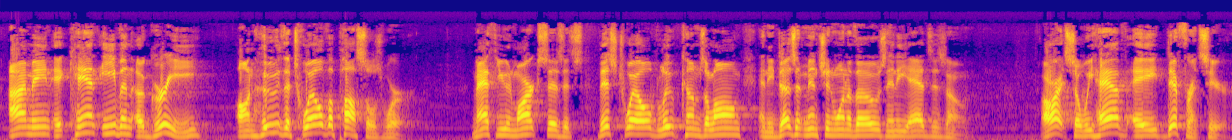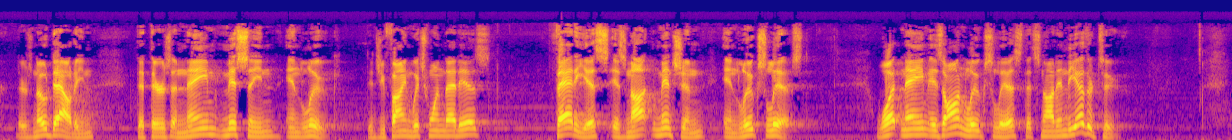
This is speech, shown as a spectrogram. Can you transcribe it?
I mean, it can't even agree on who the 12 apostles were. Matthew and Mark says it's this 12. Luke comes along and he doesn't mention one of those and he adds his own. All right, so we have a difference here. There's no doubting that there's a name missing in Luke. Did you find which one that is? Thaddeus is not mentioned in Luke's list. What name is on Luke's list that's not in the other two?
